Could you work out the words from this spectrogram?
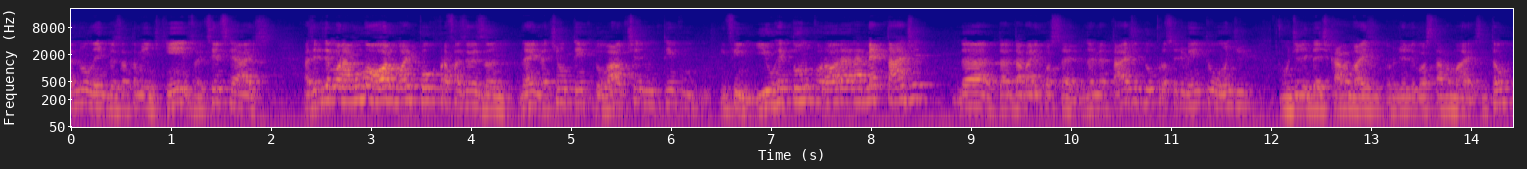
eu não lembro exatamente, 500, 800 reais. Mas ele demorava uma hora, uma hora e pouco para fazer o exame. Né? Ainda tinha um tempo do lado, tinha um tempo, enfim. E o retorno por hora era metade da, da, da varicocele, né? metade do procedimento onde, onde ele dedicava mais, onde ele gostava mais. Então,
